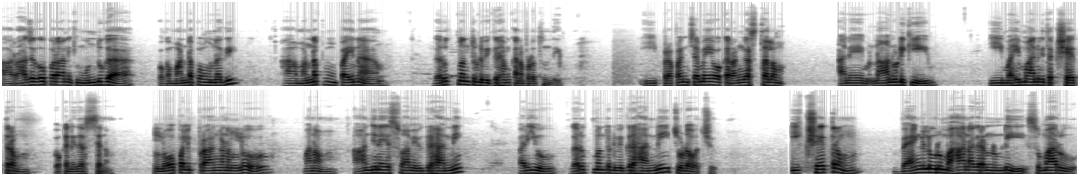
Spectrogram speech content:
ఆ రాజగోపురానికి ముందుగా ఒక మండపం ఉన్నది. ఆ మండపం పైన గరుత్మంతుడి విగ్రహం కనపడుతుంది. ఈ ప్రపంచమే ఒక రంగస్థలం అనే నానుడికి ఈ మహిమాన్విత క్షేత్రం ఒక నిదర్శనం. లోపలి ప్రాంగణంలో మనం ఆంజనేయ స్వామి విగ్రహాన్ని మరియు గరుత్మంతుడి విగ్రహాన్ని చూడవచ్చు. ఈ క్షేత్రం బెంగళూరు మహానగరం నుండి సుమారు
